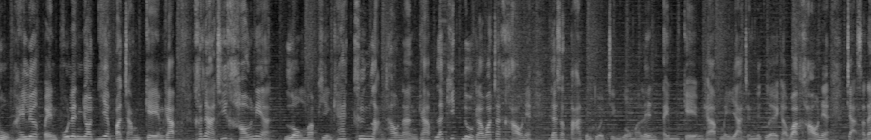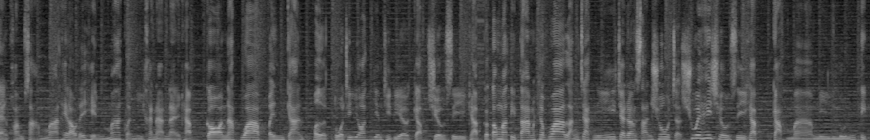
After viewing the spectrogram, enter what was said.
ถูกให้เลือกเป็นผู้เล่นยอดเยี่ยมประจำเกมครับ ขณะที่เขาเนี่ยลงมาเพียงแค่ครึ่งหลังเท่านั้นครับ และคิดดูครับว่าถ้าเขาเนี่ยได้สตาร์ทเป็นตัวจริงลงมาเล่นเต็มเกมครับ ไม่อยากจะนึกเลยครับว่าเขาเนี่ยจะแสดงความสามารถให้เราได้เห็นมากกว่านี้ขนาดไหนครับ ก็นับว่าเป็นการเปิดตัวที่ยอดเยี่ยมทีเดียวกับเชลซีครับก็ต้องมาติดตามครับว่าหลังจากนี้เจดอนซานโชจะช่วยให้เชลซีครับกลับมามีลุ้นติด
